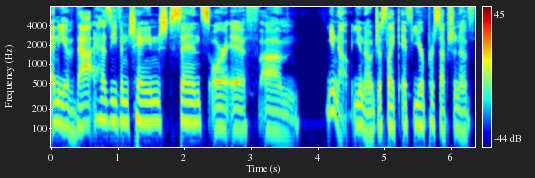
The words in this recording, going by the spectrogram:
any of that has even changed since, or if um you know you know just like if your perception of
